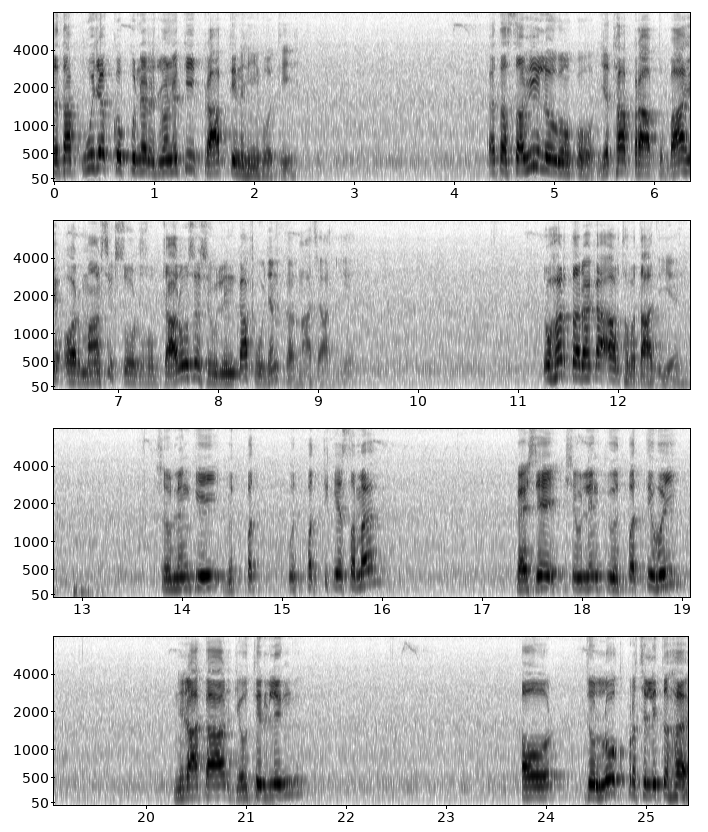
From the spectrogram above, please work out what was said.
तथा पूजक को पुनर्जन्म की प्राप्ति नहीं होती। अतः सभी लोगों को यथा प्राप्त बाह्य और मानसिक सोचोपचारों से शिवलिंग का पूजन करना चाहिए। तो हर तरह का अर्थ बता दिए। शिवलिंग की उत्पत्ति के समय कैसे शिवलिंग की उत्पत्ति हुई, निराकार ज्योतिर्लिंग और जो लोक प्रचलित है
